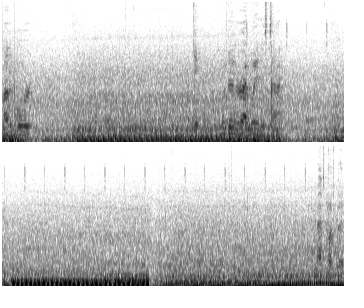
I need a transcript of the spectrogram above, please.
motherboard. Okay, we'll go the right way this time. That's much better.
